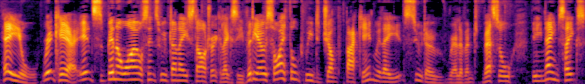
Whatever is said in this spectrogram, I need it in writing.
Hey y'all, Rick here. It's been a while since we've done a Star Trek Legacy video, so I thought we'd jump back in with a pseudo-relevant vessel, the namesakes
